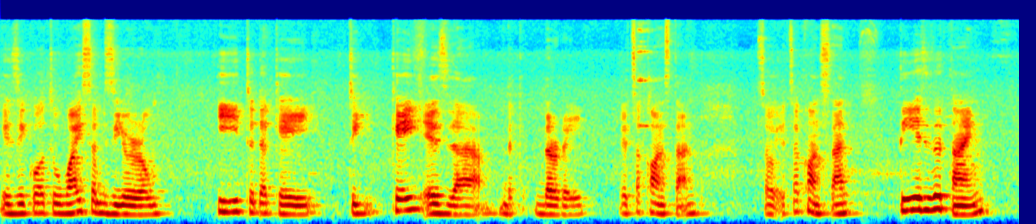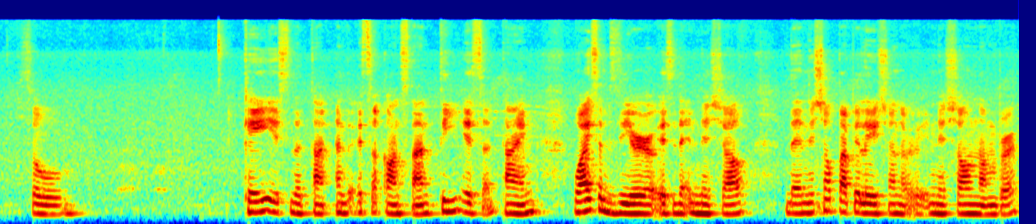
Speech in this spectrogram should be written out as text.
is equal to y sub 0 e to the k t. k is the, the, the rate. It's a constant. So it's a constant. t is the time. So k is the time and it's a constant. t is a time. y sub 0 is the initial. The initial population or initial number.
